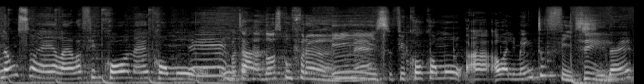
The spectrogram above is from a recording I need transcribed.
não só ela, ela ficou, né, como É, um batata ta- doce com frango, né? Isso, ficou como a- o alimento fit, Sim. né?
